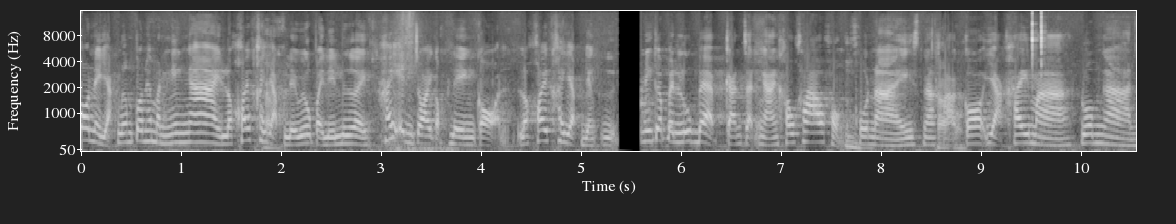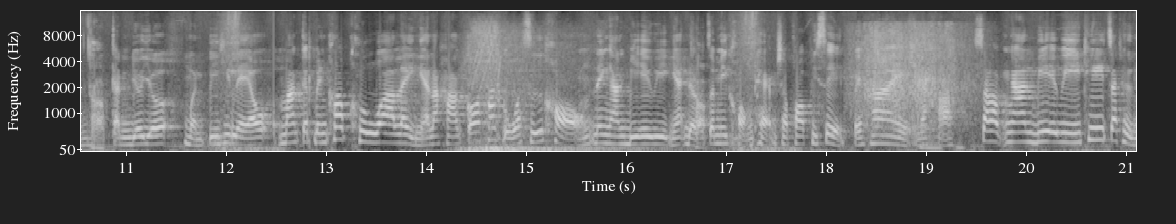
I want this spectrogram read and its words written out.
ต้นเนี่ยอยากเริ่มต้นให้มันง่ายๆ แล้วค่อยขยับเลเวลไปเรื่อยๆ ให้ enjoy กับเพลงก่อน แล้วค่อยขยับอย่างอื่น นี่ก็เป็นรูปแบบการจัดงานคร่าวๆของโค n i c e นะครัคะ บผมก็อยากให้มาร่วมงานครับกันเยอะๆ เหมือนปีที่แล้ว มากันเป็นครอบครัวอะไรอย่างเงี้ยนะคะ ก็ถ้าเกิดว่าซื้อของในงาน BAV อย่างเงี้ยเดี๋ยวครับเราจะมีของแถมเฉพาะพิเศษไปให้นะคะสำหรับงาน BAV ที่จะถึง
